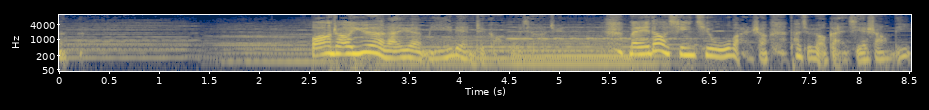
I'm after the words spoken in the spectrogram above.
黄巢越来越迷恋这个胡小军，每到星期五晚上，他就要感谢上帝。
